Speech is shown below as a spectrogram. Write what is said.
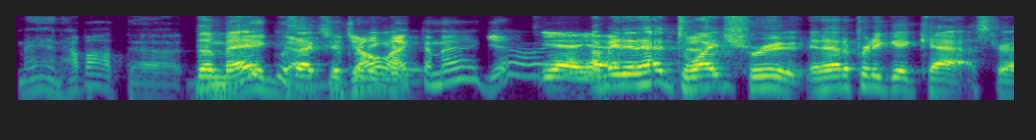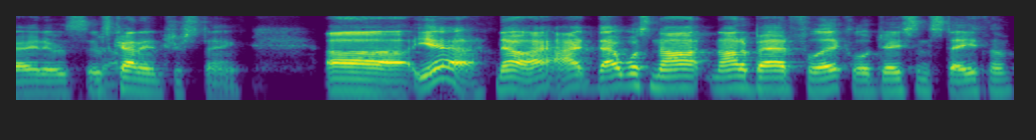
man, how about the The Meg was though? actually Did y'all pretty like the Meg? Yeah, Yeah, yeah. I mean, it had Dwight Schrute. It had a pretty good cast, right? It was it was Yeah. kind of interesting. Uh, yeah, no, I, I that was not not a bad flick, little Jason Statham.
